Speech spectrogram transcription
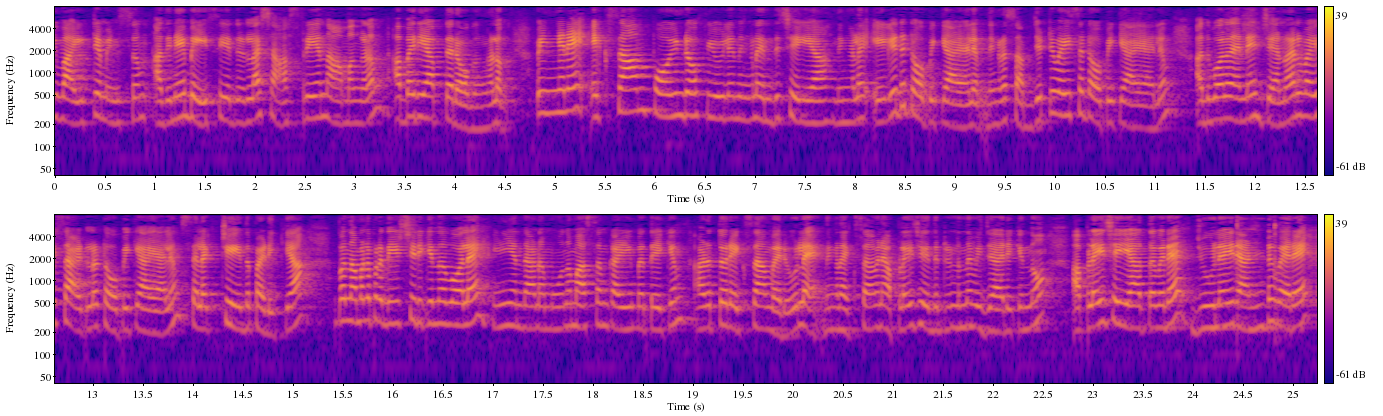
ഈ വൈറ്റമിൻസും അതിനെ ബേസ് ചെയ്തിട്ടുള്ള ശാസ്ത്രീയ നാമങ്ങളും അപര്യാപ്ത രോഗങ്ങളും. അപ്പം ഇങ്ങനെ എക്സാം പോയിന്റ് ഓഫ് വ്യൂവിൽ നിങ്ങൾ എന്ത് ചെയ്യുക നിങ്ങൾ ഏത് ടോപ്പിക് ആയാലും നിങ്ങളുടെ സബ്ജക്റ്റ് വൈസ് ടോപ്പിക് ആയാലും അതുപോലെ തന്നെ ജനറൽ വൈസ് ആയിട്ടുള്ള ടോപ്പിക് ആയാലും സെലക്ട് ചെയ്ത് പഠിക്കുക. അപ്പം നമ്മൾ പ്രതീക്ഷിച്ചിരിക്കുന്ന പോലെ ഇനി എന്താണ് മൂന്ന് മാസം കഴിയുമ്പോഴത്തേക്കും അടുത്തൊരു എക്സാം വരും അല്ലേ? നിങ്ങൾ എക്സാമിന് അപ്ലൈ ചെയ്തിട്ടുണ്ടെന്ന് വിചാരിക്കുന്നു. അപ്ലൈ ചെയ്യാത്തവര് ജൂലൈ രണ്ട് വരെ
